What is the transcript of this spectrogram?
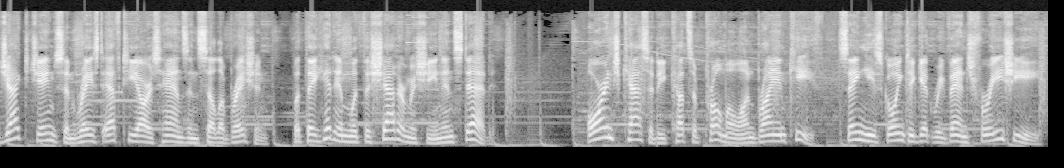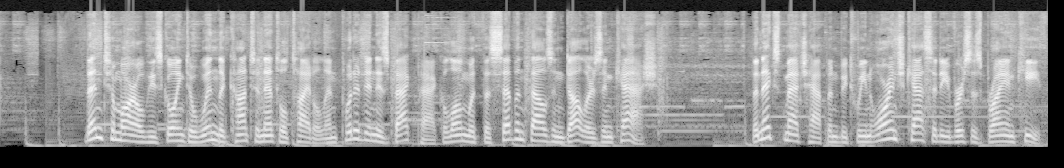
Jack Jameson raised FTR's hands in celebration, but they hit him with the Shatter Machine instead. Orange Cassidy cuts a promo on Bryan Keith, saying he's going to get revenge for Ishii. Then tomorrow he's going to win the Continental title and put it in his backpack along with the $7,000 in cash. The next match happened between Orange Cassidy versus Bryan Keith,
